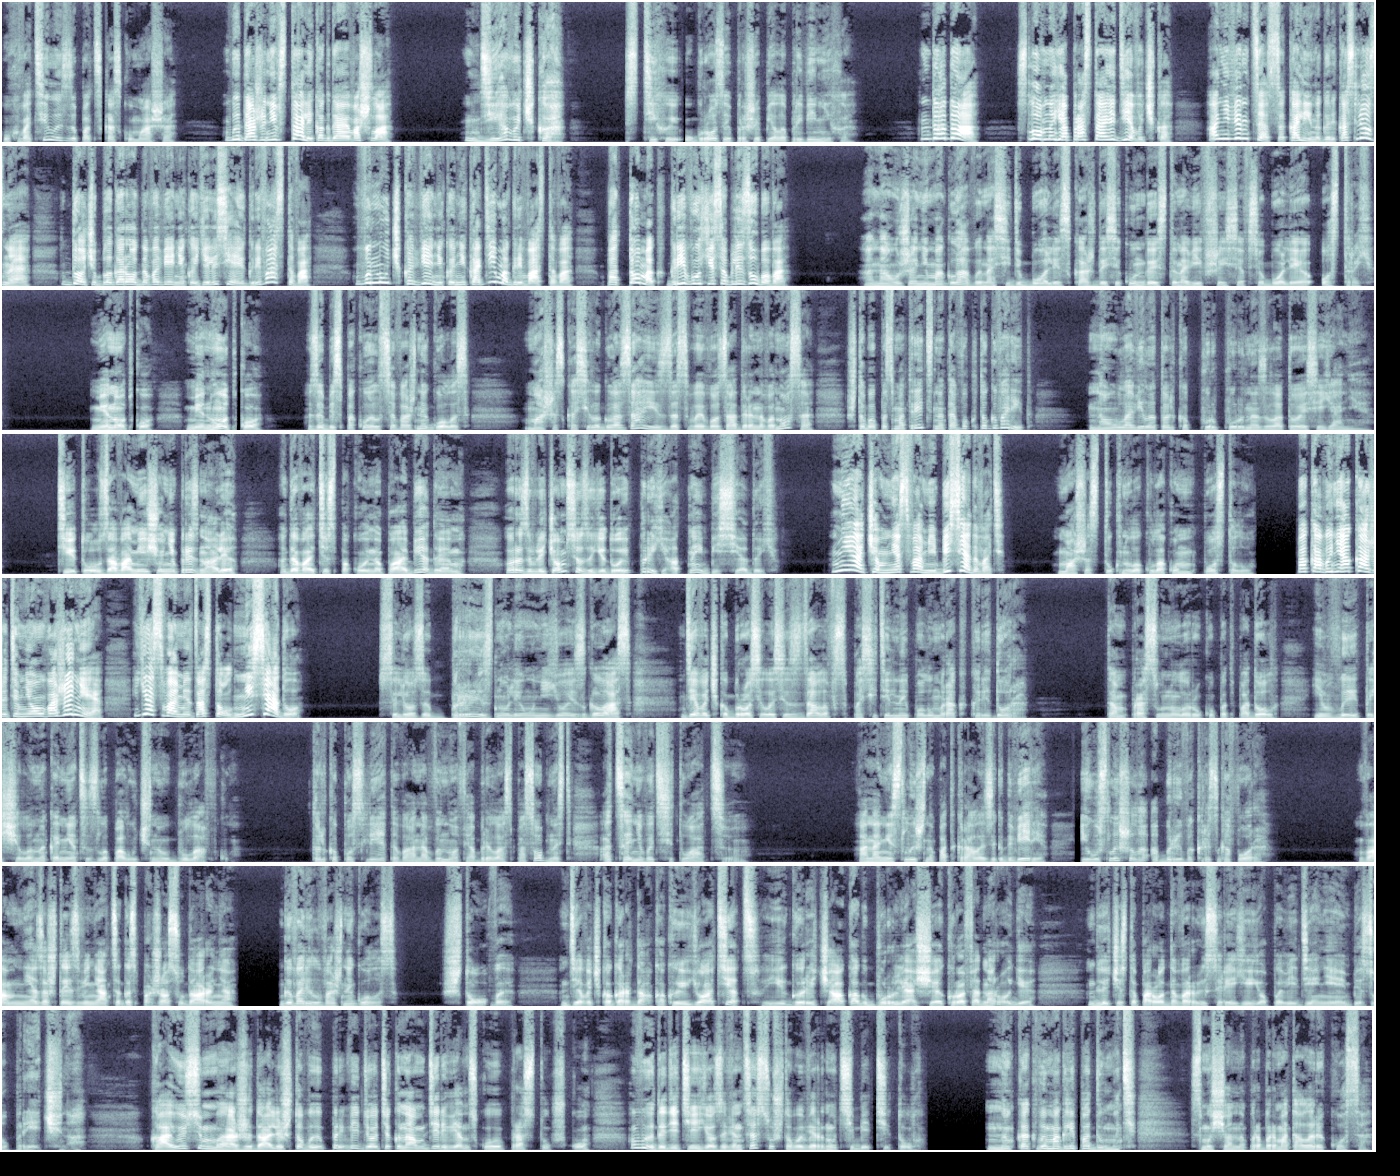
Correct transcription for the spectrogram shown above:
ухватилась за подсказку Маша. Вы даже не встали, когда я вошла. Девочка, с тихой угрозой прошипела привениха. Да-да, словно я простая девочка, а не Винцесса Калина Горькослёзная, дочь благородного веника Елисея Гривастова, внучка веника Никодима Гривастова, потомок Гривухи Саблезубова. Она уже не могла выносить боли с каждой секундой, становившейся все более острой. «Минутку, минутку!» — забеспокоился важный голос. Маша скосила глаза из-за своего задранного носа, чтобы посмотреть на того, кто говорит, но уловила только пурпурно-золотое сияние. «Титул за вами еще не признали. Давайте спокойно пообедаем. Развлечемся за едой приятной беседой». «Не о чем мне с вами беседовать!» Маша стукнула кулаком по столу. Пока вы не окажете мне уважения, я с вами за стол не сяду. Слезы брызнули у нее из глаз. Девочка бросилась из зала в спасительный полумрак коридора. Там просунула руку под подол и вытащила наконец злополучную булавку. Только после этого она вновь обрела способность оценивать ситуацию. Она неслышно подкралась к двери и услышала обрывок разговора. «Вам не за что извиняться, госпожа сударыня», — говорил важный голос. «Что вы? Девочка горда, как и ее отец, и горяча, как бурлящая кровь однороги. Для чистопородного рыцаря ее поведение безупречно. Каюсь, мы ожидали, что вы приведете к нам деревенскую простушку. Выдадите ее за Винцессу, чтобы вернуть себе титул. Ну как вы могли подумать? смущенно пробормотала Рыкоса.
